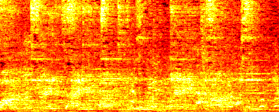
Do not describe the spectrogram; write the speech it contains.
วังในใจมันรวนไม่ทัน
